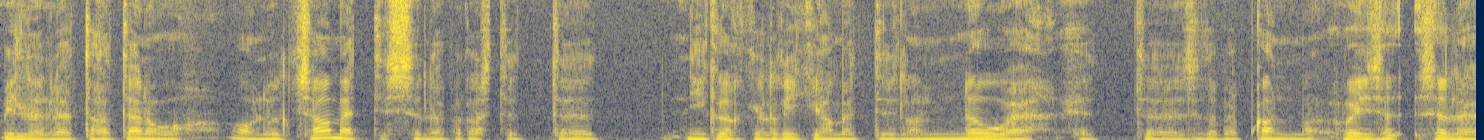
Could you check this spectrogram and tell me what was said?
millele ta tänu on üldse ametis, sellepärast et nii kõrgel riigiametil on nõue, et seda peab kandma või selle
